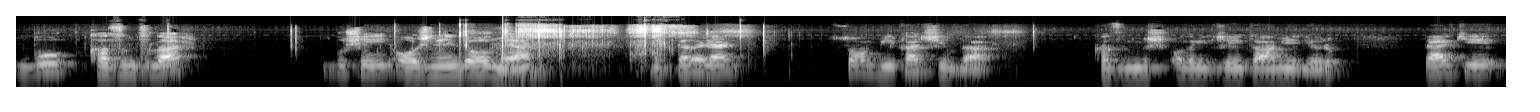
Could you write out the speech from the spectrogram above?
Bu kazıntılar bu şeyin orijinalinde olmayan muhtemelen son birkaç yılda kazınmış olabileceğini tahmin ediyorum. Belki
